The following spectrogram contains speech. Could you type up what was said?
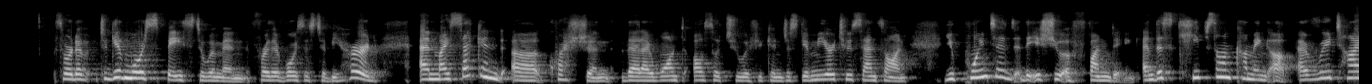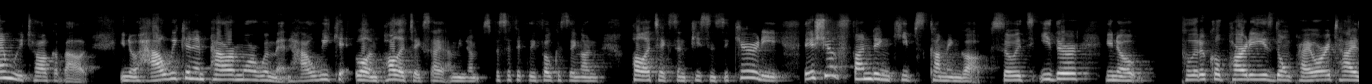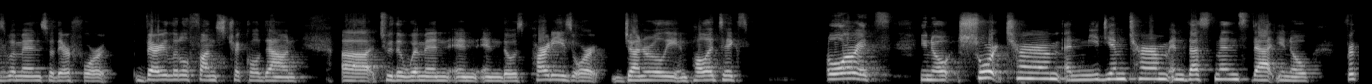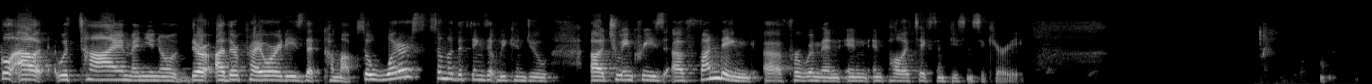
sort of to give more space to women for their voices to be heard. And my second uh, question that I want also to, if you can just give me your two cents on, you pointed the issue of funding, and this keeps on coming up every time we talk about, you know, how we can empower more women, how we can, well, in politics, I, I mean, I'm specifically focusing on politics and peace and security. The issue of funding keeps coming up. So it's either, you know, political parties don't prioritize women so therefore very little funds trickle down uh, to the women in in those parties or generally in politics or it's you know short term and medium term investments that you know trickle out with time and you know there are other priorities that come up. So what are some of the things that we can do uh, to increase uh, funding uh, for women in in politics and peace and security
